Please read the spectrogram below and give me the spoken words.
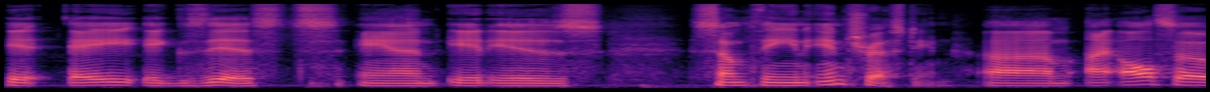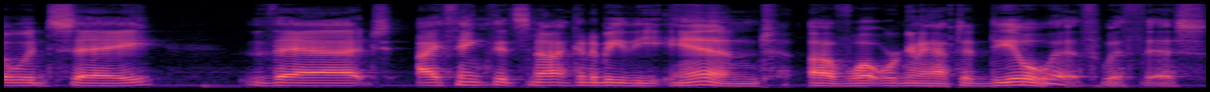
it a exists and it is something interesting. Um, I also would say that I think it's not going to be the end of what we're going to have to deal with with this.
